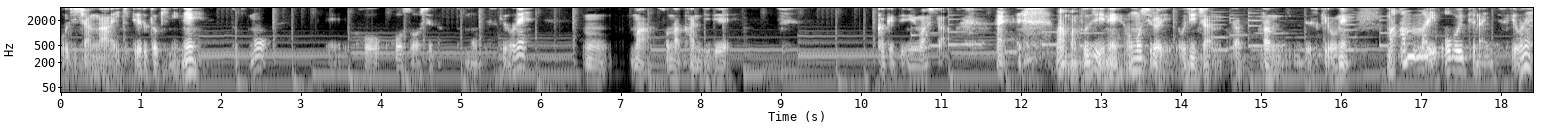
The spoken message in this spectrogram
おじちゃんが生きてる時にね、時も、えー、放送してたと思うんですけどね。うん。まあ、そんな感じで、かけてみました。はい。まあ、松爺ね、面白いおじいちゃんだったんですけどね。まあ、あんまり覚えてないんですけどね。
